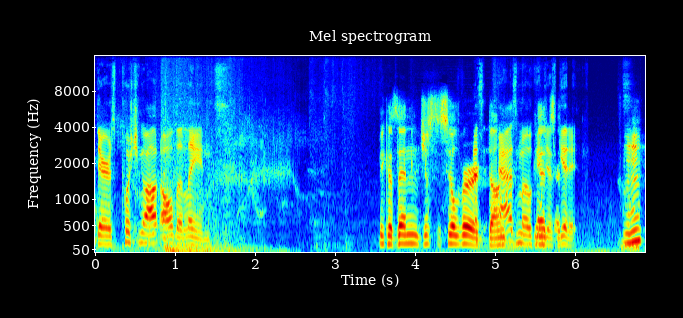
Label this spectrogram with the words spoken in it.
There's pushing out all the lanes. Because then just the silver Because dunk. Asmo can just get it. Mm-hmm.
